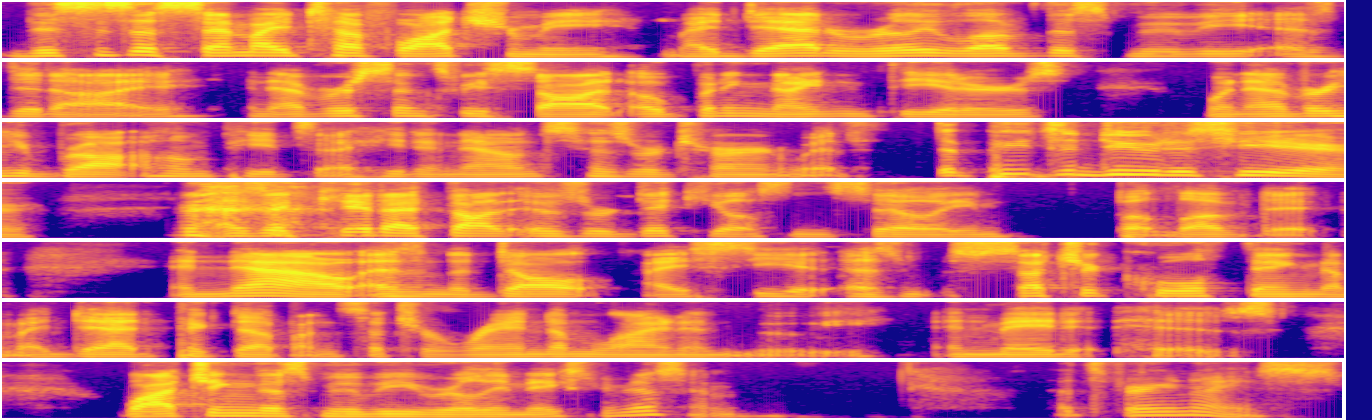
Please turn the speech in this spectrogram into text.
This is a semi-tough watch for me. My dad really loved this movie, as did I. And ever since we saw it opening night in theaters, whenever he brought home pizza, he'd announce his return with, The pizza dude is here. As a kid, I thought it was ridiculous and silly, but loved it. And now, as an adult, I see it as such a cool thing that my dad picked up on such a random line in the movie and made it his. Watching this movie really makes me miss him. That's very nice.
